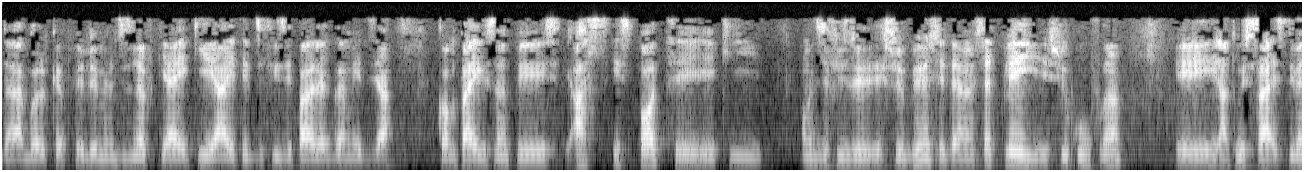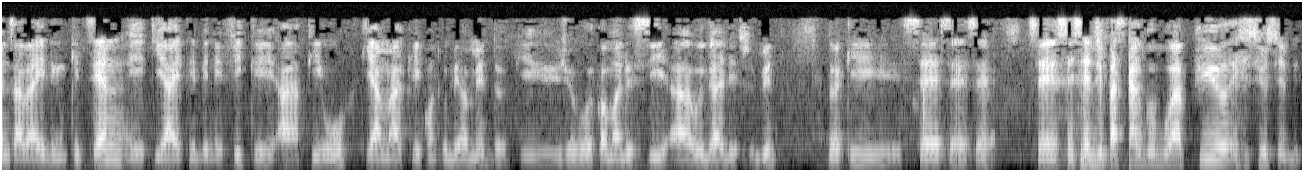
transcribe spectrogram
dans la Gold Cup 2019 qui a, qui a été diffusé par les grands médias comme par exemple As et et, qui ont diffusé ce but. C'était un set play sur coup franc et entre ça, Steven Sava et Edric Etienne et qui a été bénéfique à Piro qui a marqué contre Bermude. Donc, je vous recommande aussi à regarder ce but. Donc, c'est du Pascal Gobois pur sur ce but.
